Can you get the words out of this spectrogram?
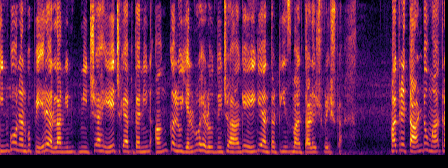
ನಿನಗೂ ನನಗೂ ಬೇರೆ ಅಲ್ಲ, ನಿನ್ ನಿಜ ಏಜ್ ಗ್ಯಾಪ್ ಇದೆ ನೀನು ಅಂಕಲು ಎಲ್ಲರೂ ಹೇಳೋದು ನಿಜ, ಹಾಗೆ ಹೀಗೆ ಅಂತ ಟೀಸ್ ಮಾಡ್ತಾಳೆ ಶ್ರೇಷ್ಠ. ಆದರೆ ತಾಂಡು ಮಾತ್ರ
